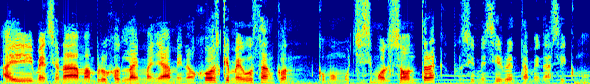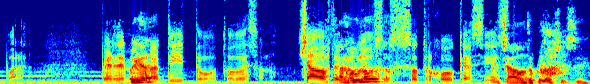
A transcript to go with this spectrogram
Ahí mencionaba Manbrew Hotline Miami, ¿no? Juegos que me gustan con como muchísimo el soundtrack, pues sí me sirven también así como para perderme Oigan. un ratito, todo eso, ¿no? Shadow of the ¿Alguno- Colossus es otro juego que así es. Shadow of the Colossus, sí.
